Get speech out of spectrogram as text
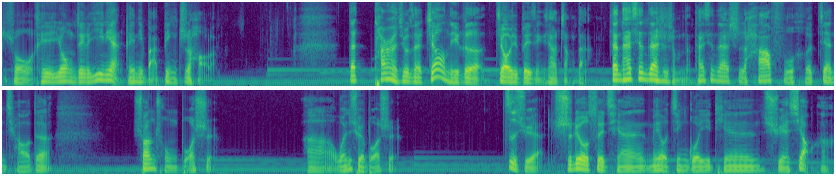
说我可以用这个意念给你把病治好了。但 Tara 就在这样的一个教育背景下长大，但他现在是什么呢？他现在是哈佛和剑桥的双重博士，啊，文学博士。自学，十六岁前没有进过一天学校啊，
